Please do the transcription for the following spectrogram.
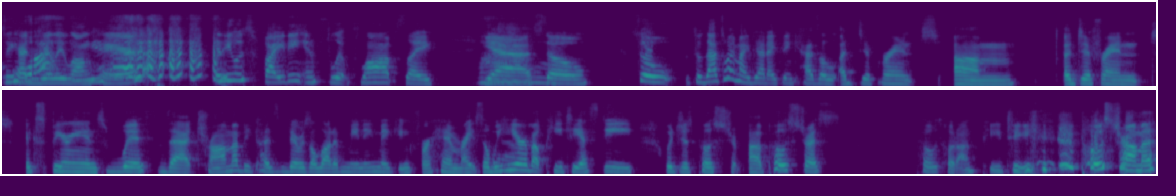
So he had what? really long yeah. hair. and he was fighting in flip-flops. Like, wow. yeah. So so so that's why my dad, I think, has a, a different um a different experience with that trauma because there was a lot of meaning making for him, right? So we yeah. hear about PTSD, which is post uh, post stress post hold on PT post trauma.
